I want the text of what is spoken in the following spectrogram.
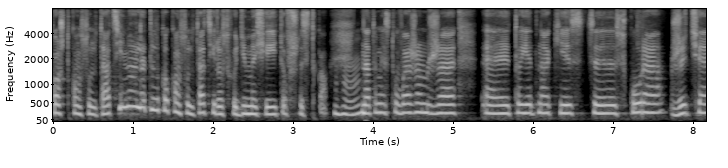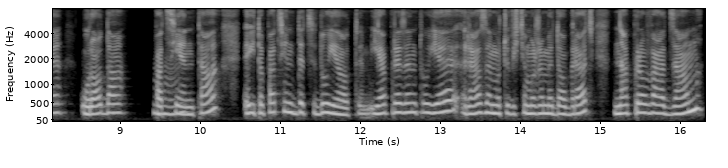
koszt konsultacji, no ale tylko konsultacji, rozchodzimy się i to wszystko. Mhm. Natomiast uważam, że e, to jednak jest e, skóra, życie, uroda, pacjenta mhm. i to pacjent decyduje o tym. Ja prezentuję, razem oczywiście możemy dobrać, naprowadzam,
